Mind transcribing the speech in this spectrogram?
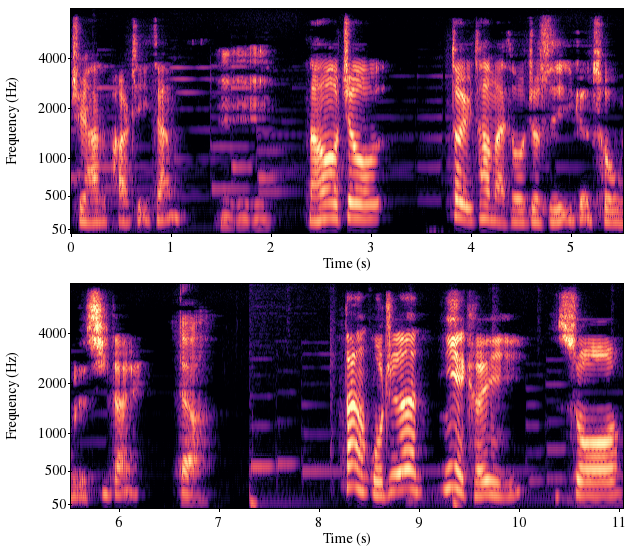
去他的 party 这样，嗯嗯嗯，然后就对于他们来说就是一个错误的期待。对啊，但我觉得你也可以说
